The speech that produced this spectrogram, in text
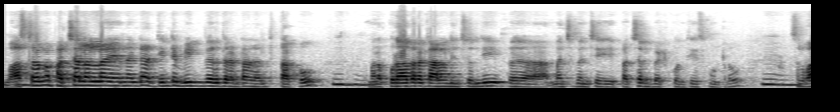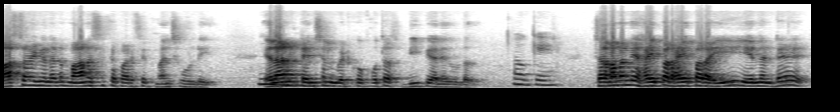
వాస్తవంగా పచ్చళ్ళల్లో ఏంటంటే అది తింటే బీపీ పెరుగుతారంట అదంతా తప్పు. మన పురాతన కాలం నుంచి ఉంది మంచి మంచి పచ్చళ్ళు పెట్టుకొని తీసుకుంటారు. అసలు వాస్తవంగా ఏంటంటే మానసిక పరిస్థితి మంచిగా ఉండి ఎలాంటి టెన్షన్ పెట్టుకోకపోతే అసలు బీపీ అనేది ఉండదు. చాలా మంది హైపర్ హైపర్ అయ్యి ఏంటంటే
